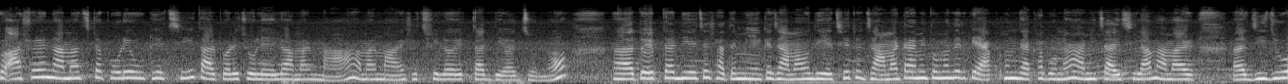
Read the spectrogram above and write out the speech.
তো আসলে নামাজটা পড়ে উঠেছি, তারপরে চলে এলো আমার মা। আমার মা এসেছিল ইফতার দেওয়ার জন্য। তো ইফতার দিয়েছে, সাথে মেয়েকে জামাও দিয়েছে। তো জামাটা আমি তোমাদেরকে এখন দেখাবো না, আমি চাইছিলাম আমার জিজুও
